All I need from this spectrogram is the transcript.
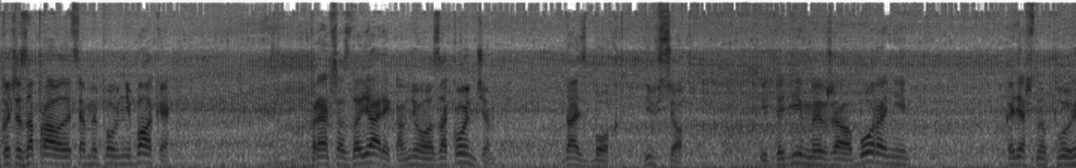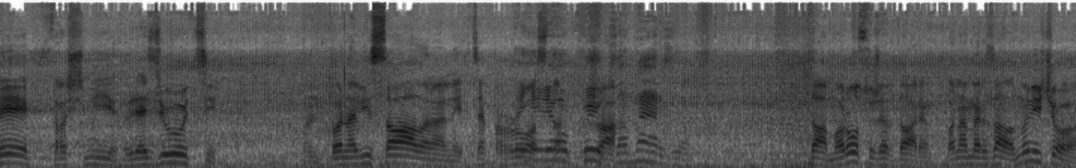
Хоче заправилися ми повні баки. Прямо зараз до Ярика, в нього закончимо. Дасть Бог. І все. І тоді ми вже оборані. Звісно, плуги страшні, грязюці. Понавісало на них, це просто жах. замерзло. Да, мороз уже вдарив, понамерзало. Ну нічого.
